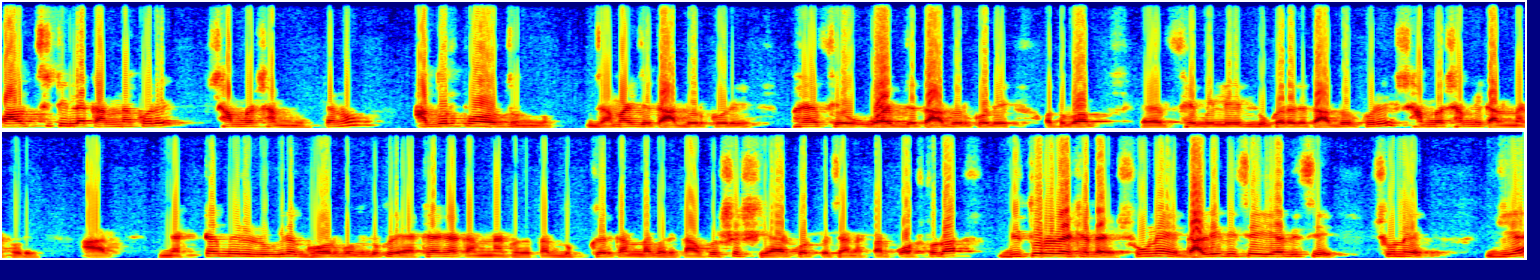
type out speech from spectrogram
পালসিটিলা কান্না করে সামনাসামনি। কেন? আদর পাওয়ার জন্য। জামাই যেতে আদর করে হ্যাঁ ওয়াইফ যেতে আদর করে, অথবা ফ্যামিলির লোকেরা যেতে আদর করে, সামনাসামনি কান্না করে। আর নেকটা মেরে রুগীরা ঘর বন্ধ করে একা একা কান্না করে, তার দুঃখের কান্না করে, কাউকে সে শেয়ার করতে চায় না। তার কষ্টটা ভিতরে রেখে দেয়। শুনে, গালি দিছে, ইয়া দিছে, শুনে গিয়ে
